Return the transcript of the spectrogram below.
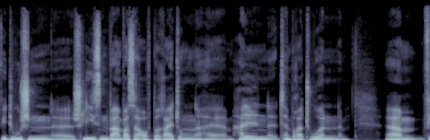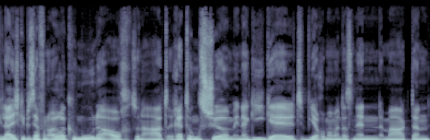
wie Duschen, äh, Schließen, Warmwasseraufbereitung, äh, Hallentemperaturen. Ähm, vielleicht gibt es ja von eurer Kommune auch so eine Art Rettungsschirm, Energiegeld, wie auch immer man das nennen mag, dann,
